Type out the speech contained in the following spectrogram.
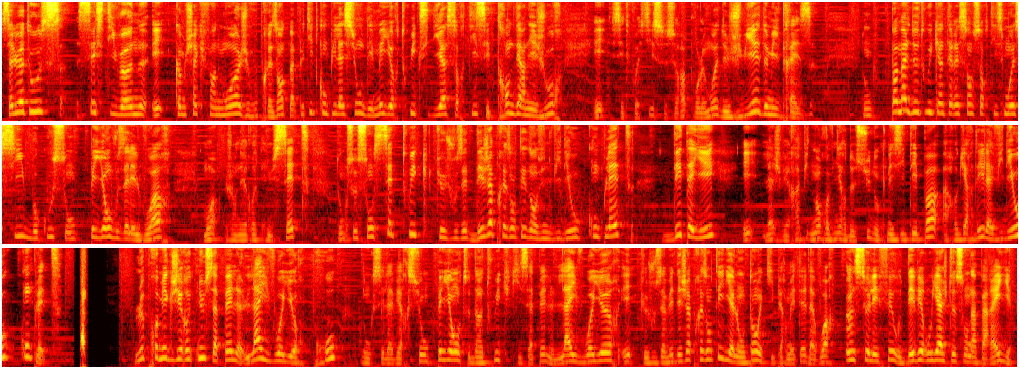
Salut à tous, c'est Steven et comme chaque fin de mois, je vous présente ma petite compilation des meilleurs tweaks Cydia sortis ces 30 derniers jours et cette fois-ci ce sera pour le mois de juillet 2013. Donc pas mal de tweaks intéressants sortis ce mois-ci, beaucoup sont payants, vous allez le voir. Moi j'en ai retenu 7, donc ce sont 7 tweaks que je vous ai déjà présentés dans une vidéo complète, détaillée, et là je vais rapidement revenir dessus, donc n'hésitez pas à regarder la vidéo complète. Le premier que j'ai retenu s'appelle Livewire Pro, donc c'est la version payante d'un tweak qui s'appelle Livewire et que je vous avais déjà présenté il y a longtemps et qui permettait d'avoir un seul effet au déverrouillage de son appareil.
